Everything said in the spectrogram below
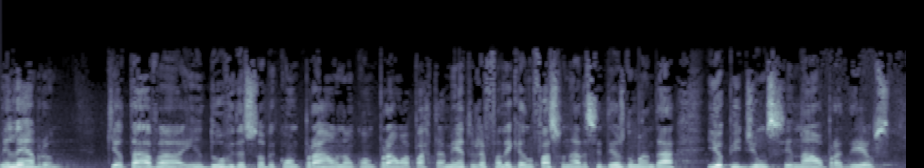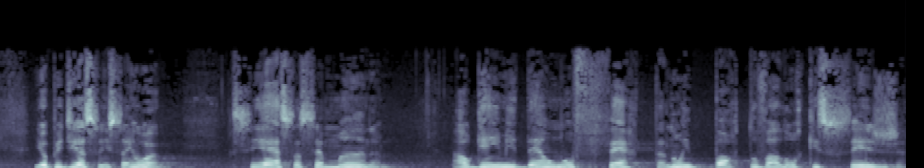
me lembro que eu estava em dúvida sobre comprar ou não comprar um apartamento. Eu já falei que eu não faço nada se Deus não mandar. E eu pedi um sinal para Deus. E eu pedi assim, Senhor, se essa semana alguém me der uma oferta, não importa o valor que seja,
